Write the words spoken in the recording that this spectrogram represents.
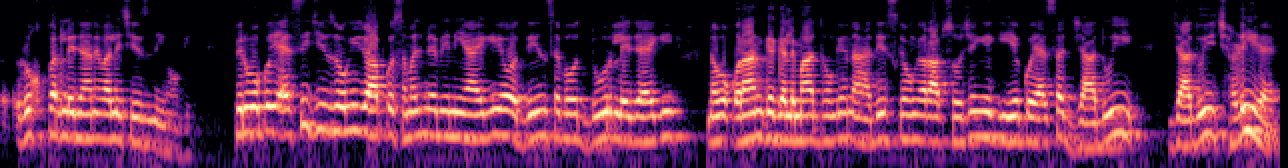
رخ پر لے جانے والی چیز نہیں ہوگی۔ پھر وہ کوئی ایسی چیز ہوگی جو آپ کو سمجھ میں بھی نہیں آئے گی اور دین سے بہت دور لے جائے گی۔ نہ وہ قرآن کے کلمات ہوں گے، نہ حدیث کے ہوں گے، اور آپ سوچیں گے کہ یہ کوئی ایسا جادوئی جادوئی چھڑی ہے۔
